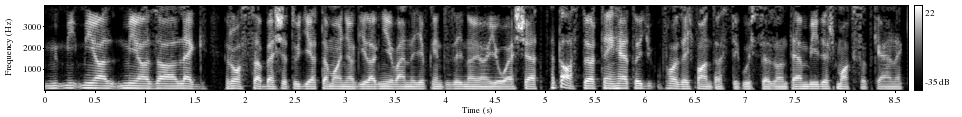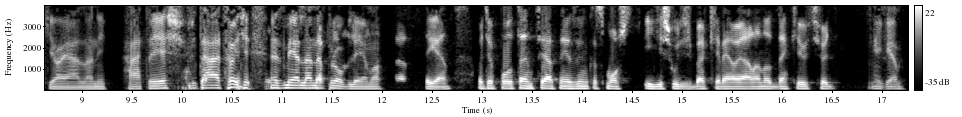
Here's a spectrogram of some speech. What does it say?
mi, mi, a, mi az a legrosszabb eset, úgy értem anyagilag, nyilván egyébként ez egy nagyon jó eset. Hát az történhet, hogy hoz egy fantasztikus szezont Embiid, és maxot kell neki ajánlani. Hát és? Tehát, hogy ez miért lenne probléma? Igen. Hogyha potenciált nézünk, azt most így is úgy is be kéne ajánlanod neki, úgyhogy igen.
